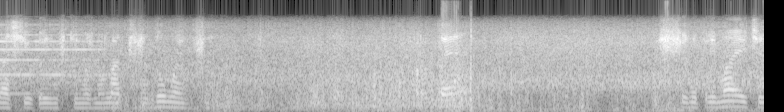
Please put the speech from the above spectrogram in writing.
наші українські можновладці задумаються про те, що не приймаючи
